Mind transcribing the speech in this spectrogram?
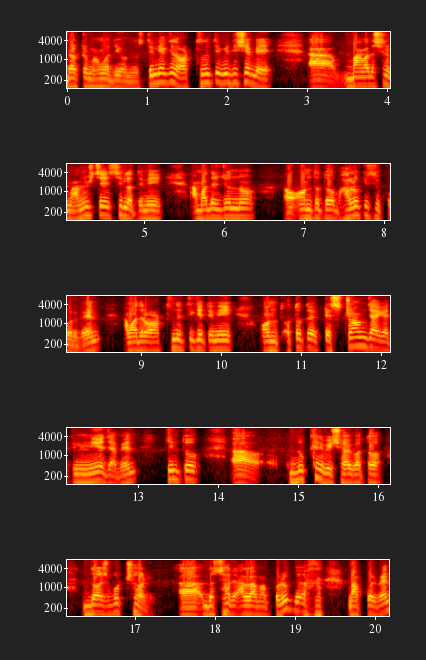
ডক্টর মোহাম্মদ ইউনুস। তিনি একজন অর্থনীতিবিদ হিসেবে বাংলাদেশের মানুষ চেয়েছিল। তিনি আমাদের জন্য অন্তত ভালো কিছু করবেন। আমাদের অর্থনীতিকে তিনি অন্ত- অন্তত একটা স্ট্রং জায়গায় তিনি নিয়ে যাবেন। কিন্তু দুঃখের বিষয় গত দশ বছর সরি আল্লাহ মাফ করুক, মাফ করবেন।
